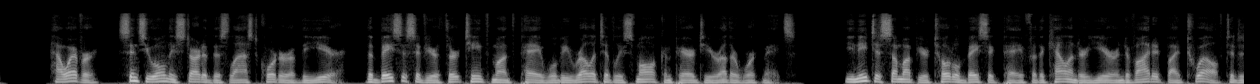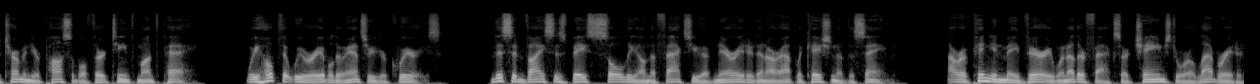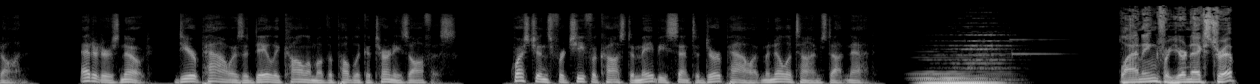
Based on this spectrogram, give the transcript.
However, since you only started this last quarter of the year, the basis of your 13th month pay will be relatively small compared to your other workmates. You need to sum up your total basic pay for the calendar year and divide it by 12 to determine your possible 13th month pay. We hope that we were able to answer your queries. This advice is based solely on the facts you have narrated and our application of the same. Our opinion may vary when other facts are changed or elaborated on. Editor's note Dear PAO is a daily column of the Public Attorney's Office. Questions for Chief Acosta may be sent to dearpao at manilatimes.net. Planning for your next trip?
